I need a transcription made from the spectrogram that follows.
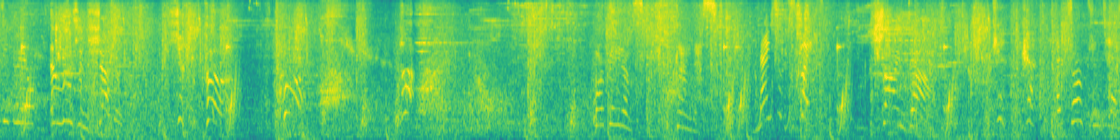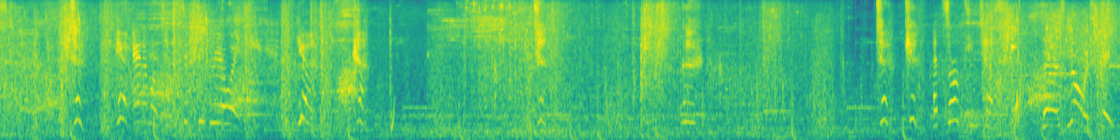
Test 63 Illusion shattered! Barbatos, guide us. Nice and. Shine down. Absorption test. Anemo test 6308. Yeah. Absorption test. There is no escape.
